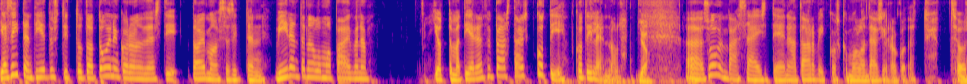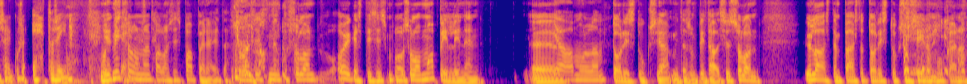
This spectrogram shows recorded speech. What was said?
Ja sitten tietysti tota, toinen koronatesti Taimaassa sitten viidentenä lomapäivänä, jotta mä tiedän, että me päästään kotiin, kotilennolle. Ää, Suomen päässä ei sitten enää tarvi, koska me ollaan täysin rokotettuja. Se on se, kun se ehto siinä. Mutta miksi sulla on noin paljon siis papereita? Sulla on siis niin kuin, sulla on oikeasti siis, sulla on mapillinen ö, Joo, mulla on. todistuksia, mitä sun pitää. Siis sulla on yläasteen päästötodistukset siinä mukana.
